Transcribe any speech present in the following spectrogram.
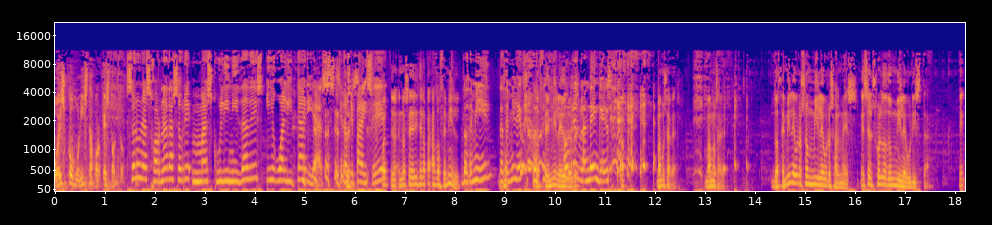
¿O es comunista porque es tonto? son unas jornadas sobre masculinidades igualitarias. Que es- sepáis, ¿eh? ¿cuánto- No se dice la... Ah, 12.000. 12.000, 12.000 euros. 12.000 euros. Hombres blandengues. Vamos a ver, vamos a ver. 12.000 euros son 1.000 euros al mes. Es el sueldo de un mileurista. ¿Eh?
